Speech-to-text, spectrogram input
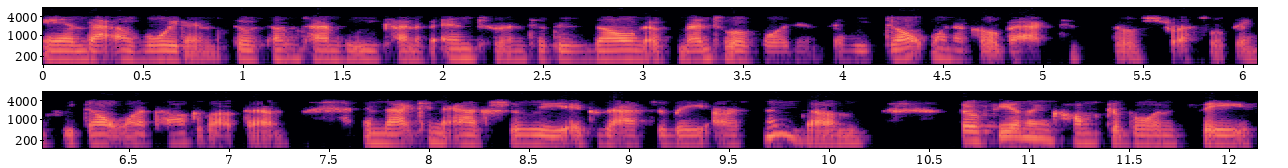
and that avoidance. So sometimes we kind of enter into the zone of mental avoidance and we don't want to go back to those stressful things. We don't want to talk about them. And that can actually exacerbate our symptoms. So feeling comfortable and safe,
